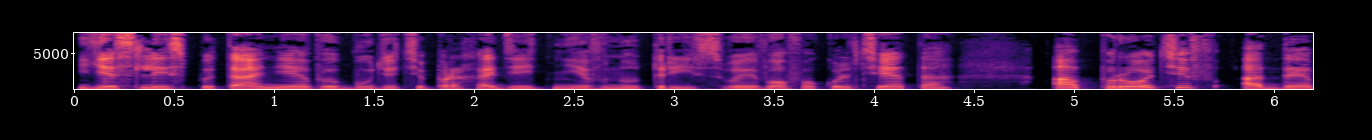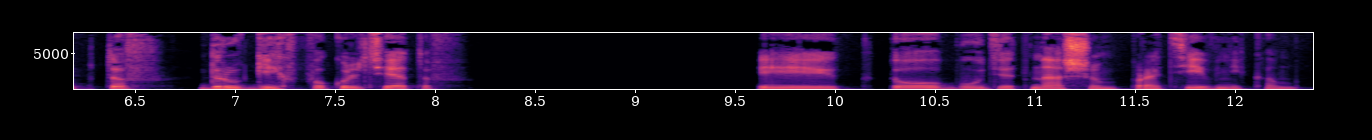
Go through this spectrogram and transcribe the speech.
если испытания вы будете проходить не внутри своего факультета, а против адептов других факультетов. И кто будет нашим противником?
